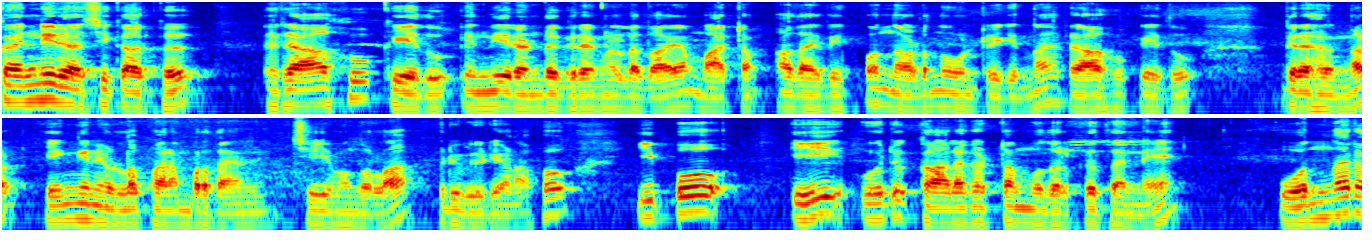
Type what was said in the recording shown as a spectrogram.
കന്നി രാശിക്കാർക്ക് രാഹു കേതു എന്നീ രണ്ട് ഗ്രഹങ്ങളുടേതായ മാറ്റം. അതായത് ഇപ്പോൾ നടന്നുകൊണ്ടിരിക്കുന്ന രാഹു കേതു ഗ്രഹങ്ങൾ എങ്ങനെയുള്ള ഫലം പ്രദാനം ചെയ്യുമെന്നുള്ള ഒരു വീഡിയോ ആണ്. അപ്പോൾ ഇപ്പോൾ ഈ ഒരു കാലഘട്ടം മുതൽക്ക് തന്നെ ഒന്നര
